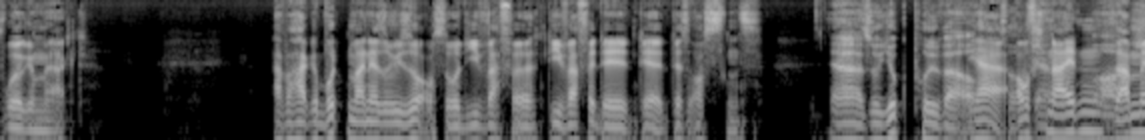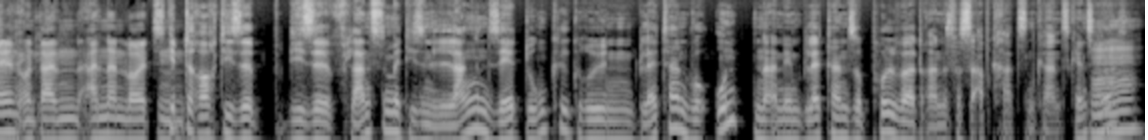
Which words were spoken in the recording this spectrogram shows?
wohlgemerkt. Aber Hagebutten waren ja sowieso auch so die Waffe, die Waffe der, der, des Ostens. Ja, so Juckpulver auch. ja, so. aufschneiden, Ja. Oh, sammeln und dann ja. anderen Leuten. Es gibt doch auch diese, diese Pflanzen mit diesen langen, sehr dunkelgrünen Blättern, wo unten an den Blättern so Pulver dran ist, was du abkratzen kannst. Kennst du das? Mhm.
